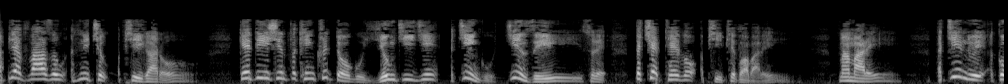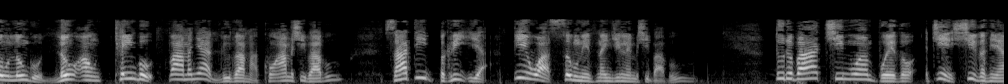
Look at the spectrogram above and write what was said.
အပြတ်သားဆုံးအနှစ်ချုပ်အဖြေကတော့ကယ်တင်ရှင်သခင်ခရစ်တော်ကိုယုံကြည်ခြင်းအကျင့်ကိုကျင့်စေဆိုတဲ့တစ်ချက်သေးသောအဖြေဖြစ်သွားပါတယ်မှန်ပါတယ် အကျင့်တွေအကုန်လုံးကိုလုံအောင်ထိမ့်ဖို့သာမညလူသားမှာခွန်အားမရှိပါဘူးဇာတိပဂရိယပြေဝစုံလင်နိုင်ခြင်းလည်းမရှိပါဘူးသူတစ်ပါးချီးမွမ်းပွေသောအကျင့်ရှိသမျှ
